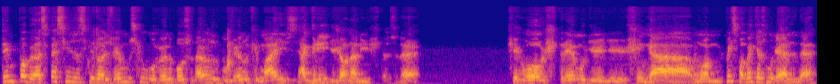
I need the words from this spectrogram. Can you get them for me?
tem problema. As pesquisas que nós vemos que o governo Bolsonaro é um dos governos que mais agride jornalistas, né? Chegou ao extremo de, de xingar, uma, principalmente as mulheres, né?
